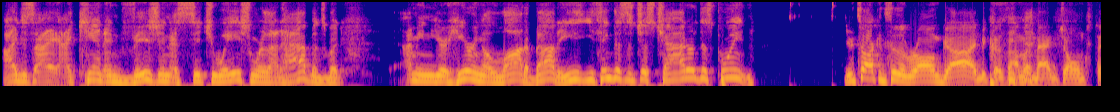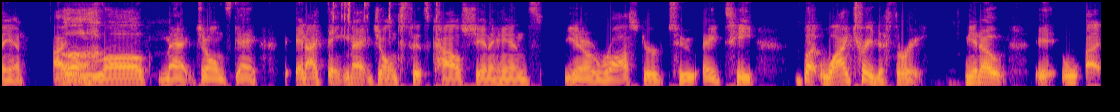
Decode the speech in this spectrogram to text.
I just I, I can't envision a situation where that happens. But I mean, you're hearing a lot about it. You, you think this is just chatter at this point? You're talking to the wrong guy because I'm a Mac Jones fan. I Ugh. love Mac Jones' game, and I think Mac Jones fits Kyle Shanahan's you know roster to a T. But why trade to three? You know, it, I,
